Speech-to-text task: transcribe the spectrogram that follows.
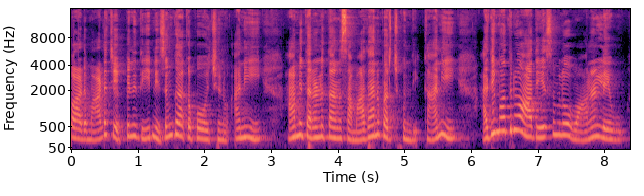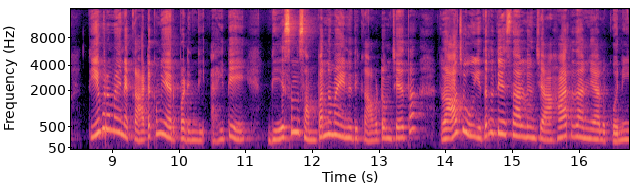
వాడి మాట చెప్పినది నిజం కాకపోవచ్చును అని ఆమె తనను తాను సమాధానపరుచుకుంది. కానీ అది మొదలు ఆ దేశంలో వానలు లేవు. తీవ్రమైన కాటకం ఏర్పడింది. అయితే దేశం సంపన్నమైనది కావటం చేత రాజు ఇతర దేశాల నుంచి ఆహార ధాన్యాలు కొని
